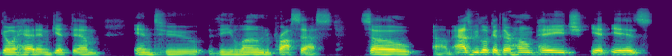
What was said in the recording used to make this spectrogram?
go ahead and get them into the loan process. So um, as we look at their homepage, it is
